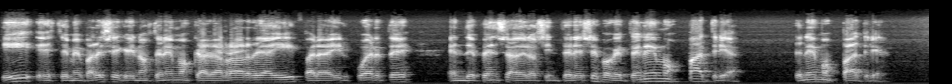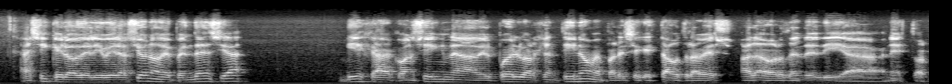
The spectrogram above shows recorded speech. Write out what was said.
y este, me parece que nos tenemos que agarrar de ahí para ir fuerte en defensa de los intereses porque tenemos patria, tenemos patria. Así que lo de liberación o dependencia vieja consigna del pueblo argentino me parece que está otra vez a la orden del día, Néstor.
